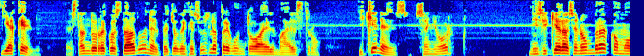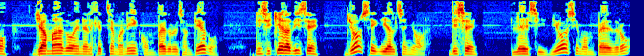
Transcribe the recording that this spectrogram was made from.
Y aquel, estando recostado en el pecho de Jesús, le preguntó a el maestro, ¿y quién es, Señor? Ni siquiera se nombra como llamado en el Getsemaní con Pedro y Santiago. Ni siquiera dice, yo seguí al Señor. Dice, le siguió Simón Pedro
